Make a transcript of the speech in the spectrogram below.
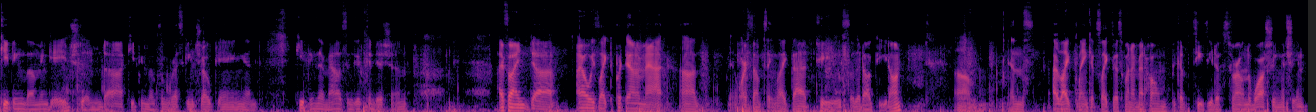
keeping them engaged and uh, keeping them from risking choking and keeping their mouths in good condition. I find uh, I always like to put down a mat uh, or something like that to for the dog to eat on. Um, and I like blankets like this when I'm at home because it's easy to throw in the washing machine.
